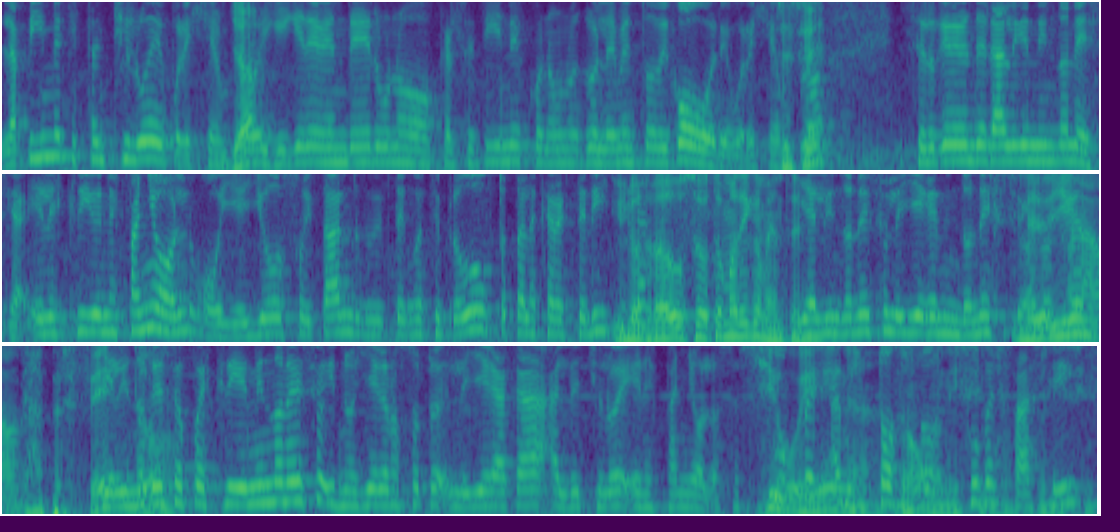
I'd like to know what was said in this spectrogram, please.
la pyme que está en Chiloé, por ejemplo, y que quiere vender unos calcetines con un elemento de cobre, por ejemplo, sí. se lo quiere vender a alguien en Indonesia. Él escribe en español, oye, yo soy tan, tengo este producto, tales Y características. lo traduce automáticamente. Y al indonesio le llega en indonesio. Le digan- ah, perfecto. Y el indonesio después escribe en indonesio y nos llega a nosotros, le llega acá al de Chiloé en español. O sea, súper. No, amistoso, buenísimo, súper fácil. buenísimo.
